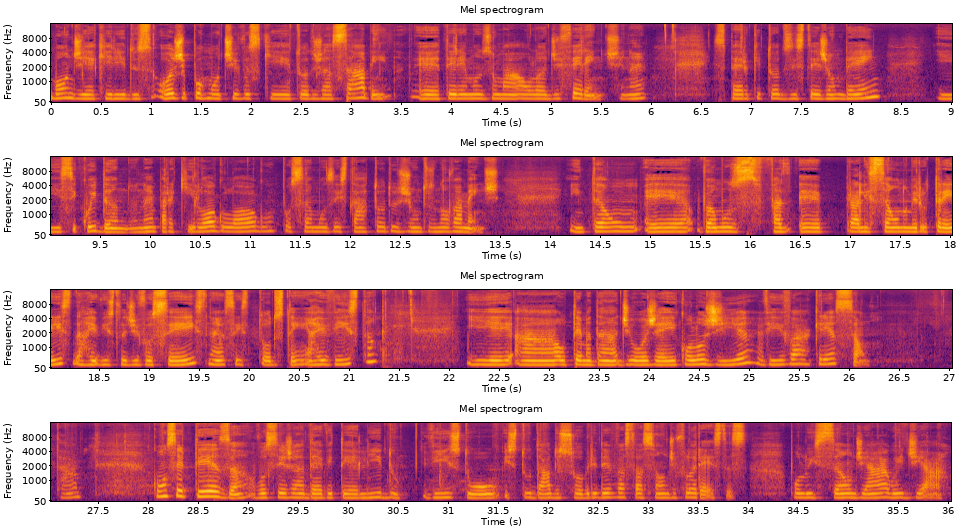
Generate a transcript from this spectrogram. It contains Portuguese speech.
Bom dia, queridos. Hoje, por motivos que todos já sabem, é, teremos uma aula diferente, né? Espero que todos estejam bem e se cuidando, né? Para que logo, logo possamos estar todos juntos novamente. Então, é, vamos é, para a lição número 3 da revista de vocês, né? Vocês todos têm a revista. E a, o tema da, de hoje é Ecologia, Viva a Criação, tá? Com certeza você já deve ter lido, visto ou estudado sobre devastação de florestas, poluição de água e de ar,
